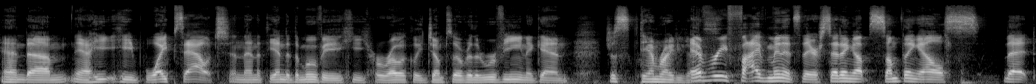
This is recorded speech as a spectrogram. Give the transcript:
and um, yeah, he he wipes out, and then at the end of the movie, he heroically jumps over the ravine again. Just Damn right he does. every five minutes, they're setting up something else that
